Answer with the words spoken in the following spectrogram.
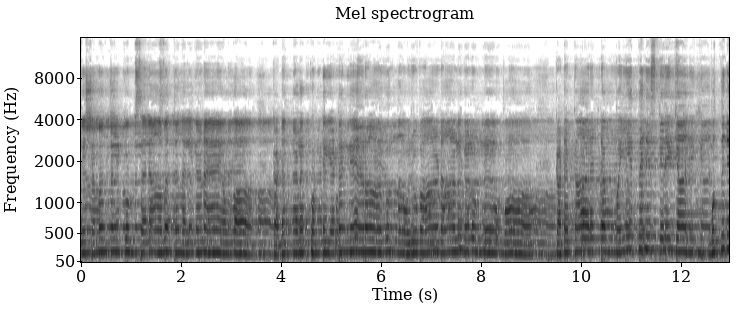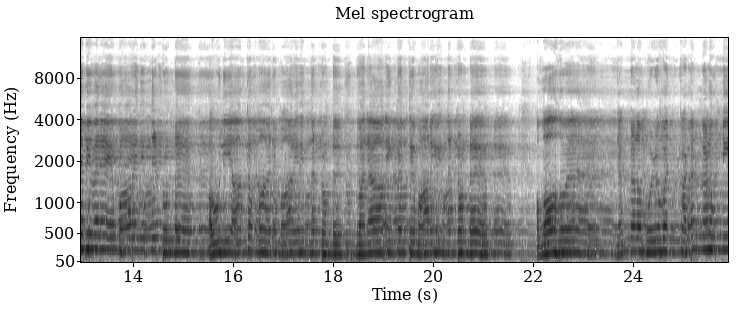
വിഷമങ്ങൾക്കും സലാമത്ത് നൽകണേ അല്ലാ കടങ്ങളെ കൊണ്ട് ഇടങ്ങേറാകുന്ന ഒരുപാട് ആളുകളുണ്ട് അമ്മ കടക്കാരന്റെ മയ്യത്ത് നിസ്കരിക്കാൻ മുത്തുനബി വരെ മാറി നിന്നിട്ടുണ്ട്. ഔലിയാക്കന്മാര് മാറി നിന്നിട്ടുണ്ട്. വലായിക്കത്ത് മാറി നിന്നിട്ടുണ്ട്. ഞങ്ങളെ മുഴുവൻ കടങ്ങളും നീ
